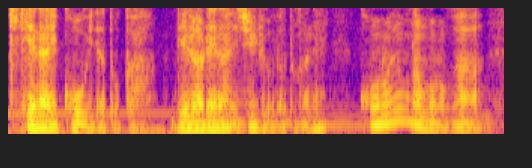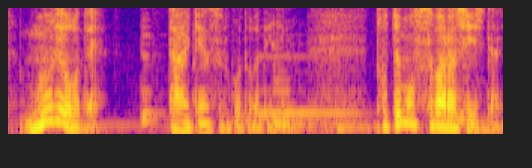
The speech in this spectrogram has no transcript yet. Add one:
聞けない講義だとか出られない授業だとかね、このようなものが無料で体験することができる。とても素晴らしい時代。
